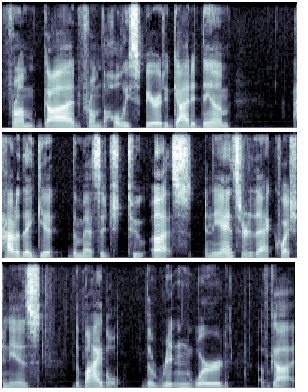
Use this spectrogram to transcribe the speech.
from God, from the Holy Spirit who guided them? How do they get the message to us? And the answer to that question is the Bible, the written word of God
